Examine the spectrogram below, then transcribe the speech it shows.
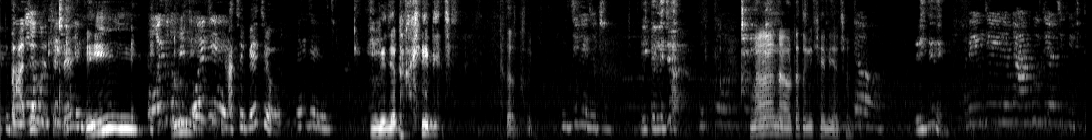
একটু ভাজে যেতে এই আছে বেচো। লেজাটা খেয়ে নিয়েছে? না না ওটা তুমি খেয়ে নিয়েছো। এটা এই যে আরে এই যে এই যে আমি আঙ্গুল দিয়ে আছি কিস্তে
